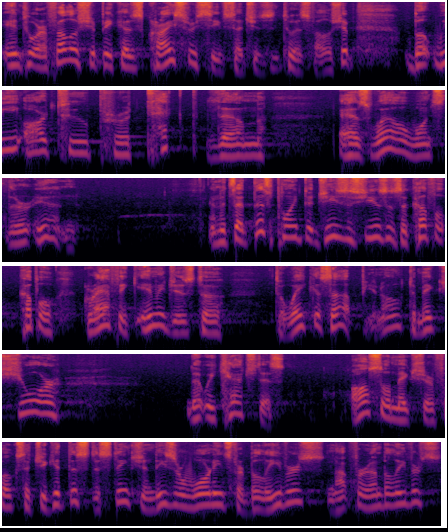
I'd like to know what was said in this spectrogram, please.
into our fellowship because Christ received such into his fellowship, but we are to protect them as well once they're in. And it's at this point that Jesus uses a couple, couple graphic images to, to wake us up, you know, to make sure that we catch this. Also, make sure, folks, that you get this distinction. These are warnings for believers, not for unbelievers.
